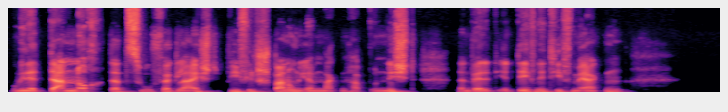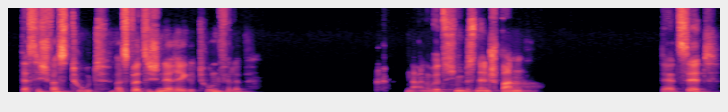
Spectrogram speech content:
Und wenn ihr dann noch dazu vergleicht, wie viel Spannung ihr im Nacken habt und nicht, dann werdet ihr definitiv merken, dass sich was tut. Was wird sich in der Regel tun, Philipp? Nacken wird sich ein bisschen entspannen. That's it.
